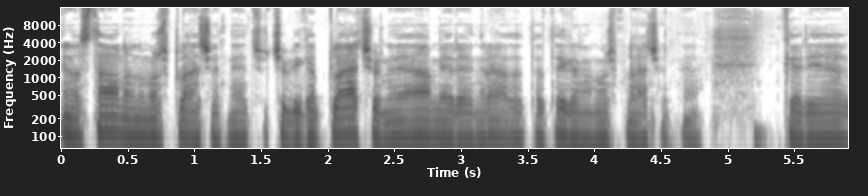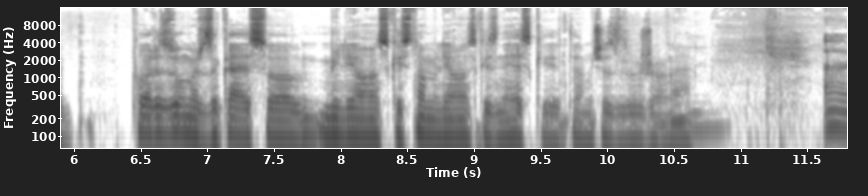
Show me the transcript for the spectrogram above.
enostavno ne moreš plačati. Ne. Če, če bi ga plačal, ne, Amir in Rado, tega ne moreš plačati. Ne. Ker je, porazumeš, zakaj so milijonski, sto milijonski zneski tam čez lužo. Uh,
